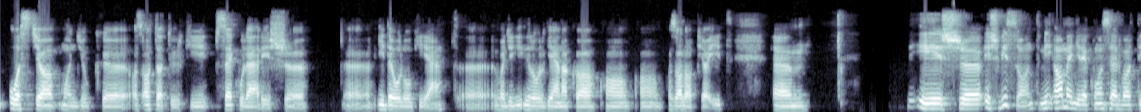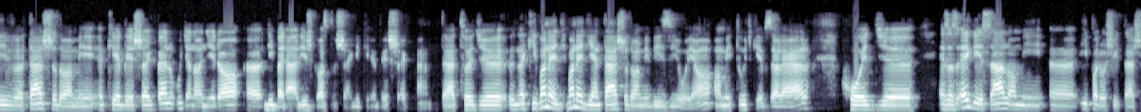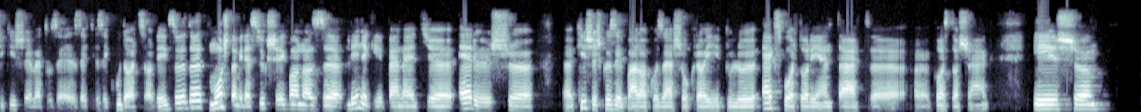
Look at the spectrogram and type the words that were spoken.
osztja mondjuk az atatürki szekuláris ideológiát, vagy ideológiának a, a, a, az alapjait. És, és viszont mi amennyire konzervatív társadalmi kérdésekben, ugyanannyira liberális gazdasági kérdésekben. Tehát, hogy neki van egy, van egy ilyen társadalmi víziója, amit úgy képzel el, hogy ez az egész állami uh, iparosítási kísérlet, ez egy, ez egy kudarccal végződött. Most, amire szükség van, az lényegében egy erős kis- és középvállalkozásokra épülő, exportorientált gazdaság, és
